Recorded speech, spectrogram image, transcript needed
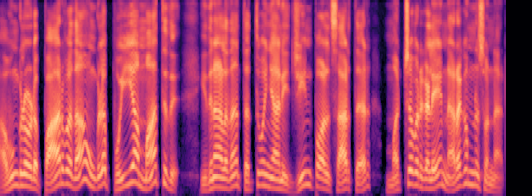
அவங்களோட பார்வை தான் உங்கள பொய்யா மாத்துது. இதனால தான் தத்துவஞானி ஜீன் பால் சார்த்தர் மற்றவர்களே நரகம்னு சொன்னார்.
